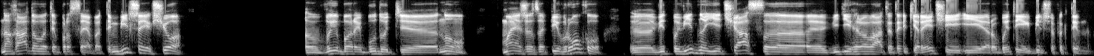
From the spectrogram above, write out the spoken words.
нагадувати про себе. Тим більше, якщо е, вибори будуть е, ну майже за півроку, е, відповідно є час е, відігравати такі речі і робити їх більш ефективними.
